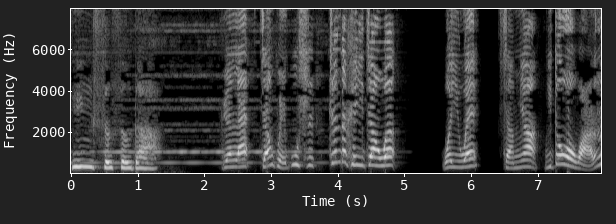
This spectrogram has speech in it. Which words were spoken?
咦嗖嗖的，原来讲鬼故事真的可以降温。我以为小喵你逗我玩呢。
